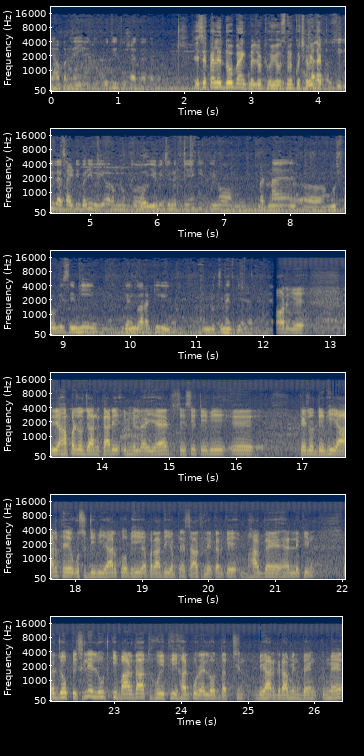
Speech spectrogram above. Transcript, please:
यहाँ पर नहीं है जो होती तो शायद बेहतर इससे पहले दो बैंक में लूट हुई है उसमें कुछ अभी तक उसी के लिए एस बनी हुई है और हम लोग तो ये भी चिन्हित किए हैं कि तीनों घटनाएँ मोस्ट प्रोबली सेम ही गैंग द्वारा की गई उनको चिन्हित किया जाता है। और ये यहाँ पर जो जानकारी मिल रही है सीसीटीवी के जो डीवीआर थे उस डीवीआर को भी अपराधी अपने साथ लेकर के भाग गए हैं लेकिन जो पिछली लूट की वारदात हुई थी हरपुर एलोद दक्षिण बिहार ग्रामीण बैंक में,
